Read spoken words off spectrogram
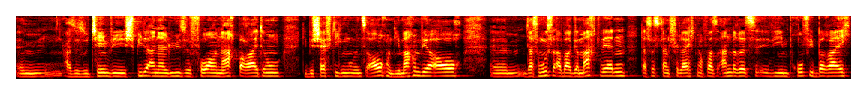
Ähm, also so Themen wie Spielanalyse, Vor- und Nachbereitung, die beschäftigen uns auch und die machen wir auch. Ähm, das muss aber gemacht werden. Das ist dann vielleicht noch was anderes wie im Profibereich.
